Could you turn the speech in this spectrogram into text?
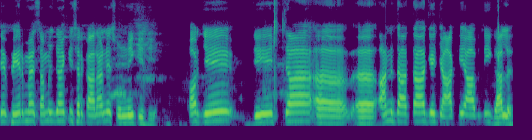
ਤੇ ਫਿਰ ਮੈਂ ਸਮਝਦਾ ਕਿ ਸਰਕਾਰਾਂ ਨੇ ਸੁਣਨੀ ਕੀਤੀ ਔਰ ਜੇ ਦੇਸ਼ ਦਾ ਅੰਨਦਾਤਾ ਜੇ ਜਾ ਕੇ ਆਪਦੀ ਗੱਲ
